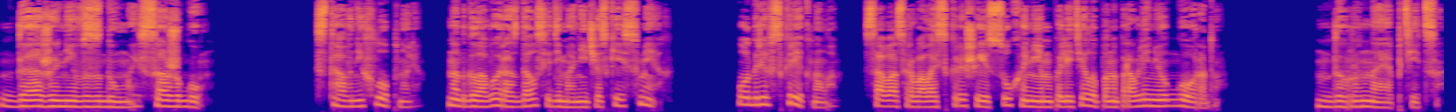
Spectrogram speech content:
«Даже не вздумай, сожгу». Ставни хлопнули. Над головой раздался демонический смех. Одри вскрикнула. Сова сорвалась с крыши и с уханьем полетела по направлению к городу. «Дурная птица»,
